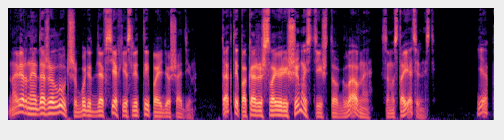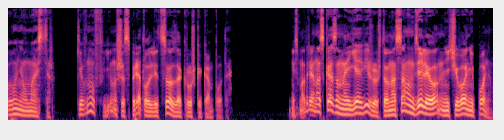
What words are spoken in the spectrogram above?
Наверное, даже лучше будет для всех, если ты пойдешь один. Так ты покажешь свою решимость и, что главное, самостоятельность. Я понял, мастер. Кивнув, юноша спрятал лицо за кружкой компота. Несмотря на сказанное, я вижу, что на самом деле он ничего не понял.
